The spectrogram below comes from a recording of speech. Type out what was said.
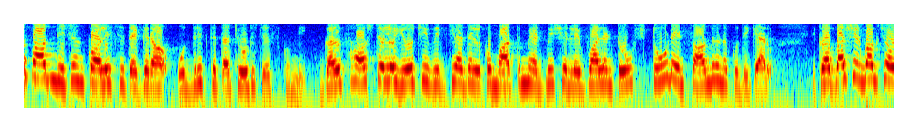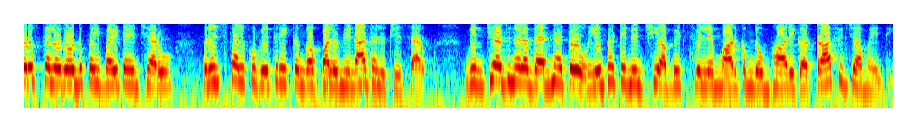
హైదరాబాద్ నిజాం కాలేజీ దగ్గర ఉద్రిక్తత చోటు చేసుకుంది. గర్ల్స్ హాస్టల్లో యూజీ విద్యార్థులకు మాత్రమే అడ్మిషన్లు ఇవ్వాలంటూ స్టూడెంట్స్ ఆందోళనకు దిగారు. ఇక బషీర్బాగ్ చౌరస్తాలో రోడ్డుపై బైఠాయించారు. ప్రిన్సిపల్కు వ్యతిరేకంగా పలు నినాదాలు చేశారు. విద్యార్థినుల ధర్నాతో లిబర్టీ నుంచి అబిట్స్ వెళ్ళే మార్గంలో భారీగా ట్రాఫిక్ జామ్ అయింది.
